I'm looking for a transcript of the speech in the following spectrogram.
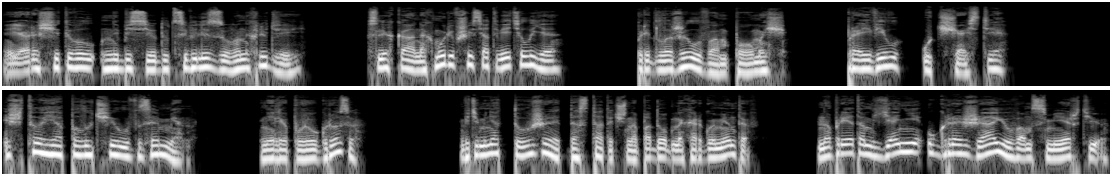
я рассчитывал на беседу цивилизованных людей. Слегка нахмурившись, ответил я. Предложил вам помощь, проявил участие. И что я получил взамен? Нелепую угрозу? Ведь у меня тоже достаточно подобных аргументов, но при этом я не угрожаю вам смертью.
